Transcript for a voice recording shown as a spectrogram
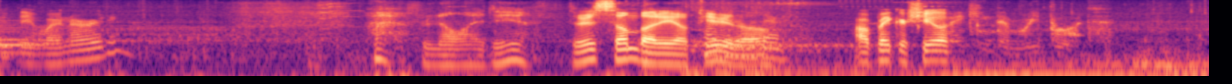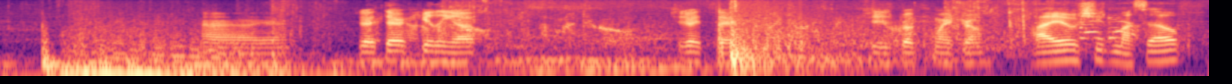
Did they win already? I have no idea. There is somebody up here though. there. I'll break her shield. Making them reboot. Uh, yeah. She's right there, healing up. I'm good to go. She's right there. She just broke my drone. I Yoshi'd myself.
